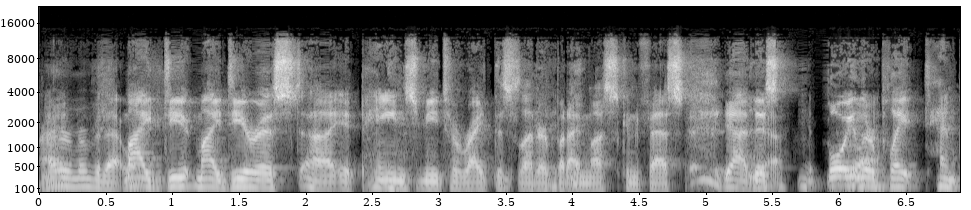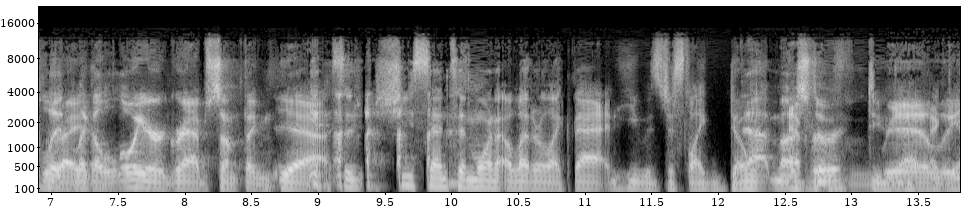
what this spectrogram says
right. I remember that. My dear, my dearest, uh, it pains me to write this letter, but I must confess, yeah, this yeah. boilerplate yeah. template, right. like a lawyer grabs something. Yeah, so she sent him one a letter like that, and he was just like, "Don't that must ever have do really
